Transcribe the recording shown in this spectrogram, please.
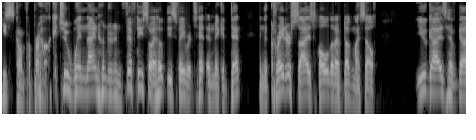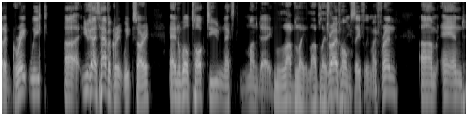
He's going for broke. to win 950 so i hope these favorites hit and make a dent in the crater sized hole that i've dug myself you guys have got a great week uh you guys have a great week sorry and we'll talk to you next monday Lovely, lovely. drive lovely. home safely my friend um and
